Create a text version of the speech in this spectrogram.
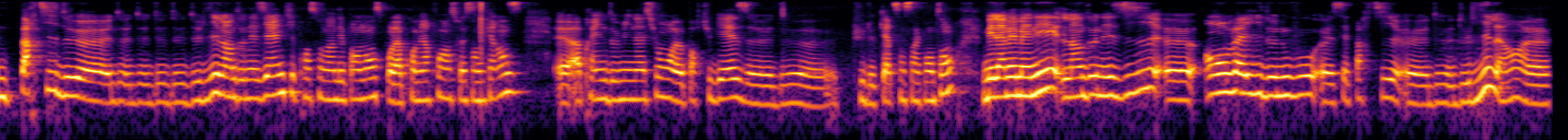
une, partie de, de, de, de, de l'île indonésienne qui prend son indépendance pour la première fois en 75 euh, après une domination portugaise de plus de 450 ans. Mais la même année, l'Indonésie envahit de nouveau cette partie de, l'île. Hein,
